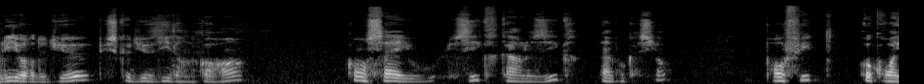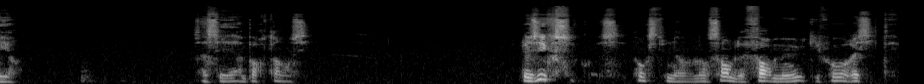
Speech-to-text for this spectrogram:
livre de Dieu, puisque Dieu dit dans le Coran, conseil ou le zikr, car le zikr, l'invocation, profite aux croyants. Ça c'est important aussi. Le zikr, donc c'est un ensemble de formules qu'il faut réciter.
